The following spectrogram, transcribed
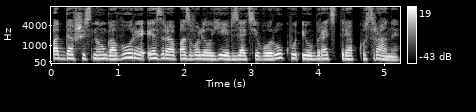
Поддавшись на уговоры, Эзра позволил ей взять его руку и убрать тряпку с раны.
